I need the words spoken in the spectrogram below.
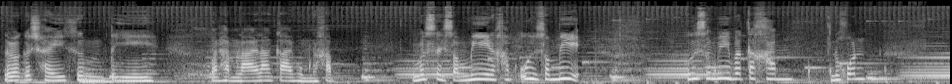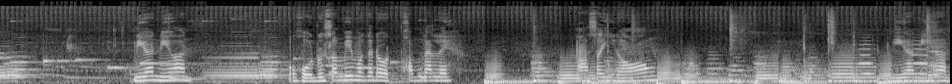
แล้วมันก็ใช้เครื่องดนตีมาทำร้ายร่างกายผมนะครับ มันใส่ซอมบี้นะครับ อุ้ยซอมบี้อุ้ยซอมบี้บัตตะคำทุกคนนี่ก่อนนี่ก่อน โอ้โห ดูซอมบี้มันกระโดดพร้อมกันเลย มาใสิน้องนี่ก่อนนี่ก่อน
